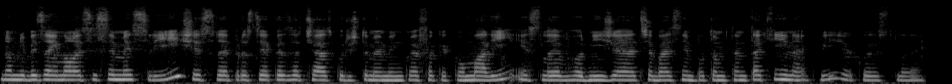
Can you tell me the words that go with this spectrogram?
No mě by zajímalo, jestli si myslíš, jestli je prostě jako začátku, když to miminko je fakt jako malý, jestli je vhodný, že třeba je s ním potom ten tatínek, víš, jako jestli...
